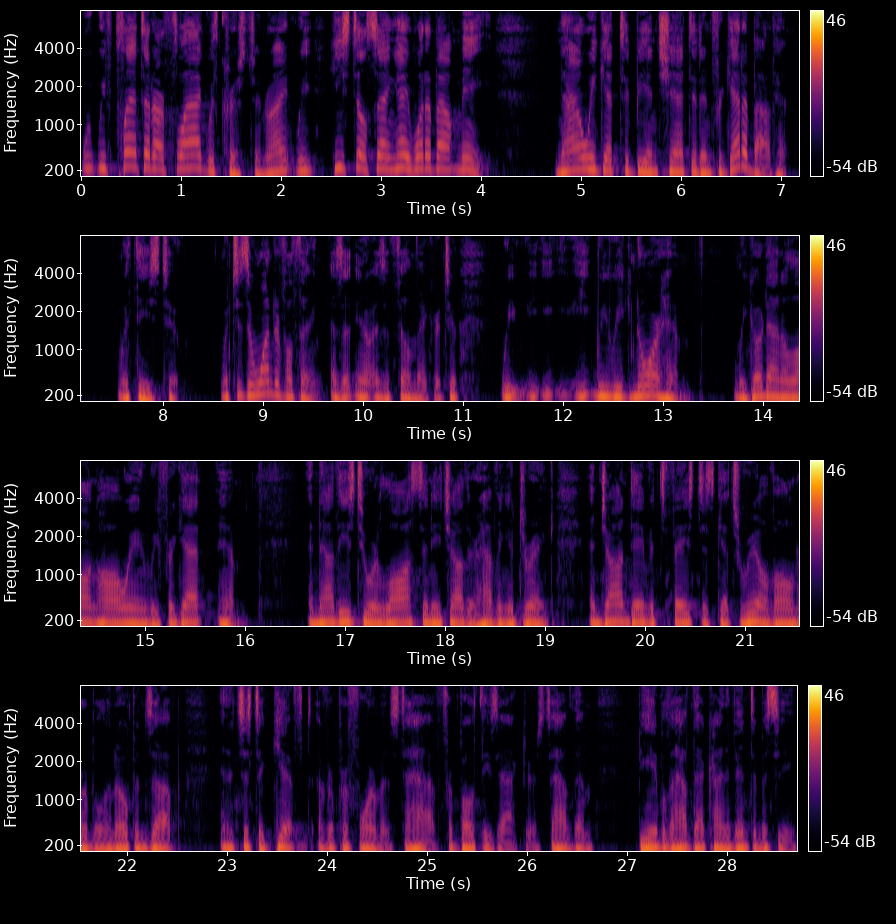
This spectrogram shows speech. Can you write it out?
we've planted our flag with Christian, right? We he's still saying, Hey, what about me? Now we get to be enchanted and forget about him with these two, which is a wonderful thing as a you know as a filmmaker too. We we, we ignore him. We go down a long hallway and we forget him. And now these two are lost in each other, having a drink. And John David's face just gets real vulnerable and opens up. And it's just a gift of a performance to have for both these actors, to have them be able to have that kind of intimacy,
